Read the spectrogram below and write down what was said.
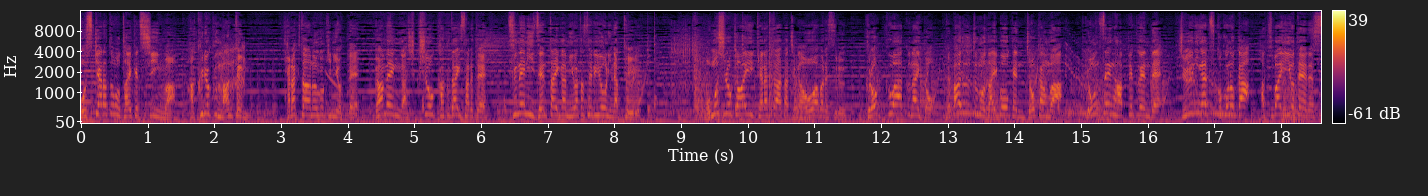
ボスキャラとの対決シーンは迫力満点。キャラクターの動きによって画面が縮小拡大されて常に全体が見渡せるようになっている。面白可愛いキャラクターたちが大暴れするクロックワークナイトペパルーチョの大冒険上巻は4800円で12月9日発売予定です。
